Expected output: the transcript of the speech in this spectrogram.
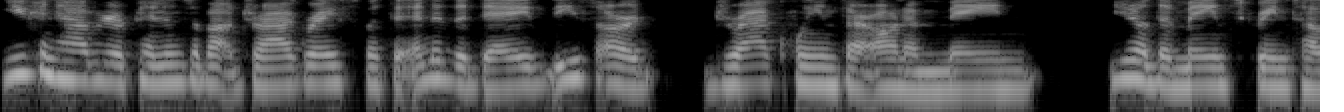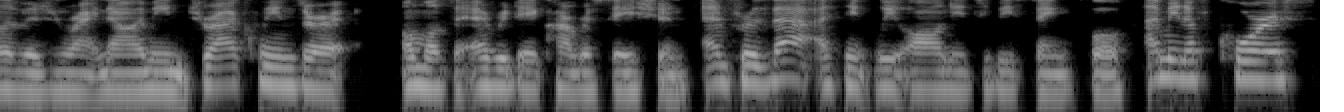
you can have your opinions about Drag Race, but at the end of the day, these are drag queens are on a main, you know, the main screen television right now. I mean, drag queens are almost an everyday conversation. And for that, I think we all need to be thankful. I mean, of course,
